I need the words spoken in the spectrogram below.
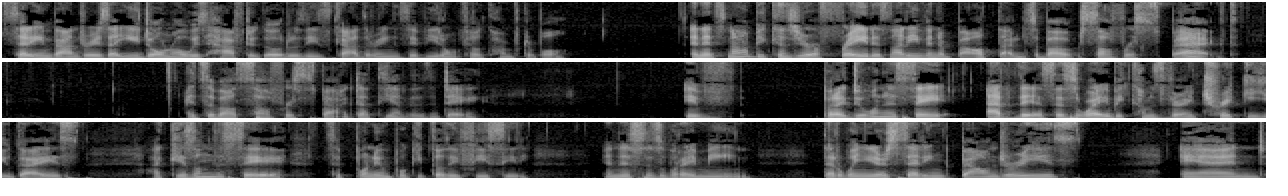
setting boundaries that you don't always have to go to these gatherings if you don't feel comfortable. And it's not because you're afraid, it's not even about that. It's about self respect. It's about self respect at the end of the day. If, but I do want to say at this, this is where it becomes very tricky, you guys. Aquí es donde se, se pone un poquito difícil. And this is what I mean that when you're setting boundaries and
